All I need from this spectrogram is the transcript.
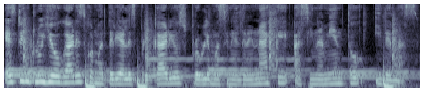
Esto incluye hogares con materiales precarios, problemas en el drenaje, hacinamiento y demás.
